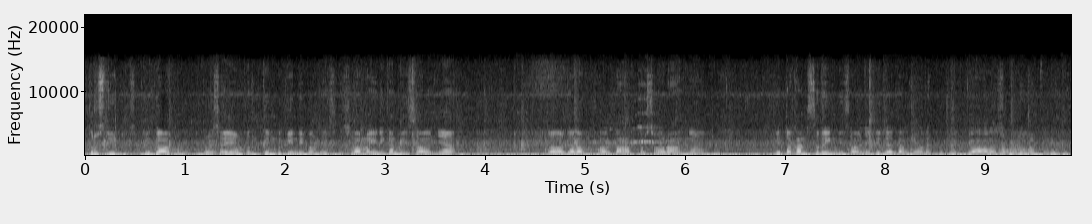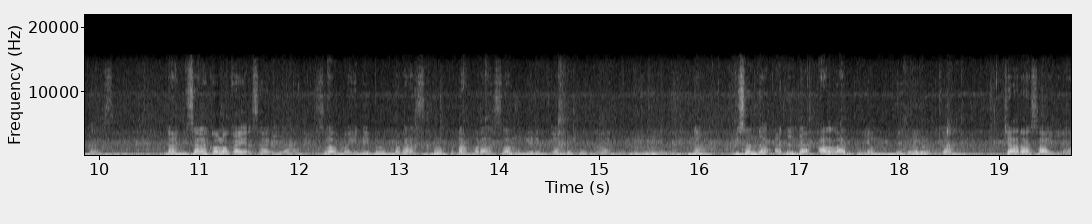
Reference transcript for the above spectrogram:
terus ju- juga men- menurut saya yang penting begini bang Desi selama ini kan misalnya eh, dalam hal tahap persorangan kita kan sering misalnya didatangi oleh petugas untuk memverifikasi. Nah, misalnya kalau kayak saya selama ini belum meras belum pernah merasa mengirimkan dukungan. Mm-mm. Nah, bisa ndak ada ndak alat yang menjadikan cara saya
